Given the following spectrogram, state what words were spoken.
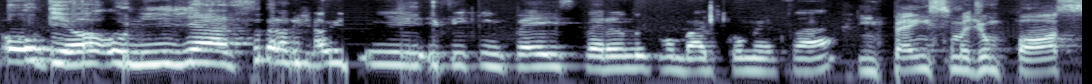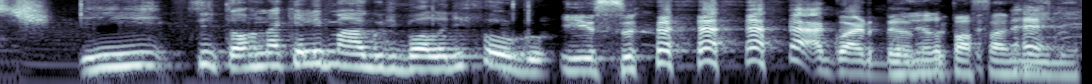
Ou pior, o ninja super original e, e fica em pé esperando o combate começar. Em pé em cima de um poste. E se torna aquele mago de bola de fogo. Isso. Aguardando. Olhando pra família.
